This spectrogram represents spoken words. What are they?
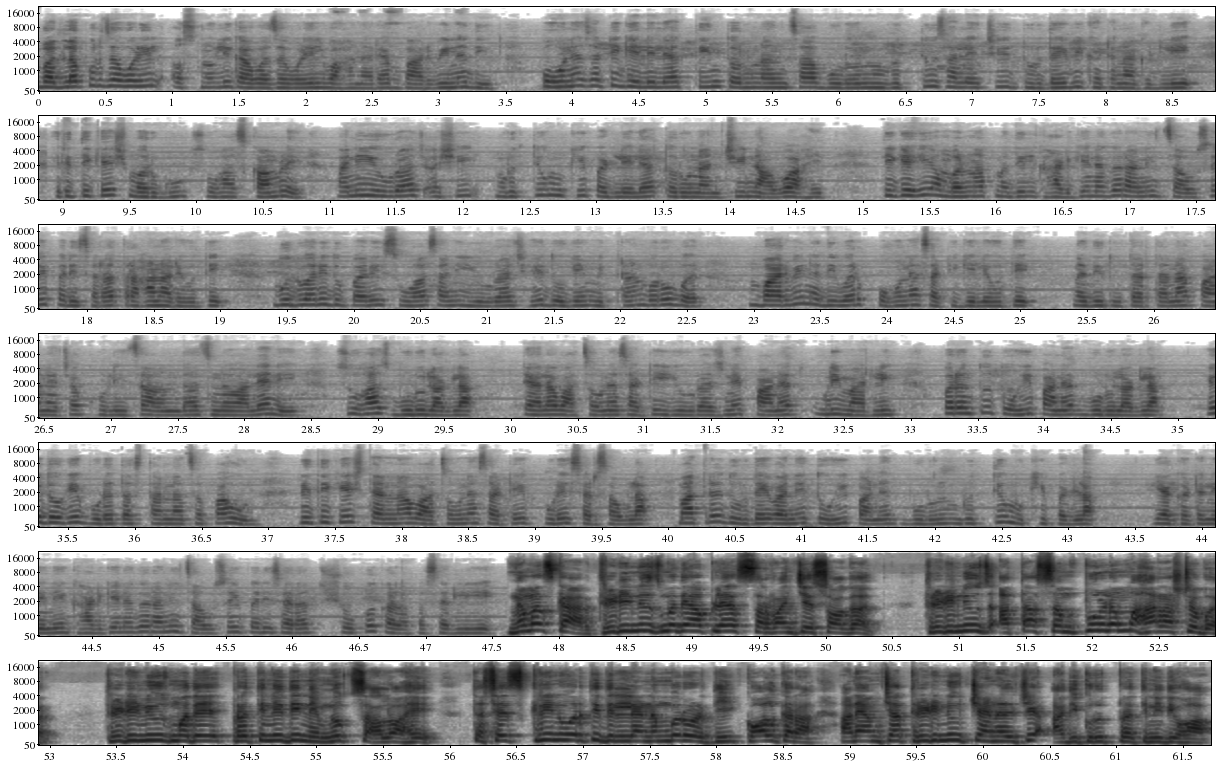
बदलापूरजवळील अस्नोली गावाजवळील वाहणाऱ्या बारवी नदीत पोहण्यासाठी गेलेल्या तीन तरुणांचा बुडून मृत्यू झाल्याची दुर्दैवी घटना घडली. ऋतिकेश मरगू सुहास कांबळे आणि युवराज अशी मृत्युमुखी पडलेल्या तरुणांची नावं आहेत. तिघेही अंबरनाथमधील घाडगेनगर आणि जावसई परिसरात राहणारे होते. बुधवारी दुपारी सुहास आणि युवराज हे दोघे मित्रांबरोबर बारवी नदीवर पोहण्यासाठी गेले होते. नदीत उतरताना पाण्याच्या खोलीचा अंदाज न आल्याने सुहास बुडू लागला. त्याला वाचवण्यासाठी युवराजने पाण्यात उडी मारली परंतु तोही पाण्यात बुडू लागला. हे दोघे बुडत असतानाचं पाहून ऋतिकेश त्यांना वाचवण्यासाठी पुढे सरसावला. मात्र दुर्दैवाने तोही पाण्यात बुडून मृत्युमुखी पडला. या घटनेने घाटगेनगर आणि जावसई परिसरात शोककळा पसरली नमस्कार थ्री डी न्यूजमध्ये आपल्या सर्वांचे स्वागत. थ्री डी न्यूज आता संपूर्ण महाराष्ट्रभर. थ्री डी न्यूजमध्ये प्रतिनिधी नेमणूक चालू आहे. तसेच स्क्रीनवरती दिलेल्या नंबरवरती कॉल करा आणि आमच्या थ्री डी न्यूज चॅनलचे अधिकृत प्रतिनिधी व्हा.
